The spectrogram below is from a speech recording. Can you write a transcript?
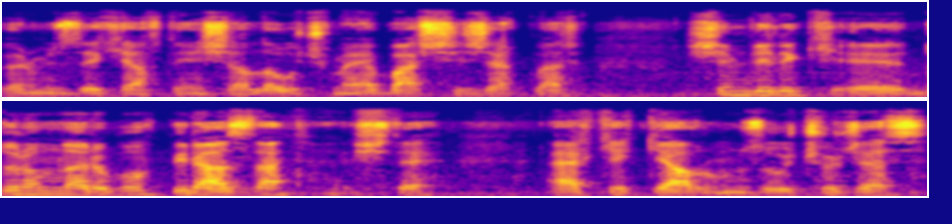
önümüzdeki hafta inşallah uçmaya başlayacaklar. Şimdilik e, durumları bu. Birazdan işte erkek yavrumuzu uçuracağız.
